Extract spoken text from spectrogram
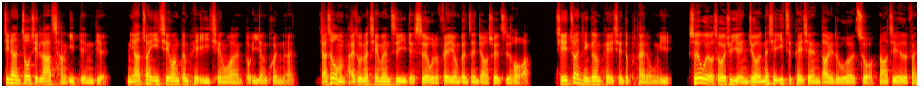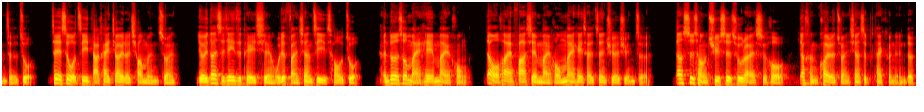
尽量周期拉长一点点。你要赚一千万跟赔一千万都一样困难。假设我们排除那千分之一点税务的费用跟正交税之后啊，其实赚钱跟赔钱都不太容易。所以我有时候会去研究那些一直赔钱到底如何做，然后接着反折做。这也是我自己打开交易的敲门砖。有一段时间一直赔钱，我就反向自己操作。很多人说买黑卖红，但我后来发现买红卖黑才是正确的选择。当市场趋势出来的时候，要很快的转向是不太可能的。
